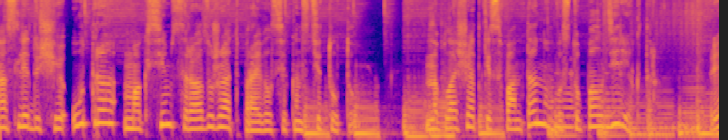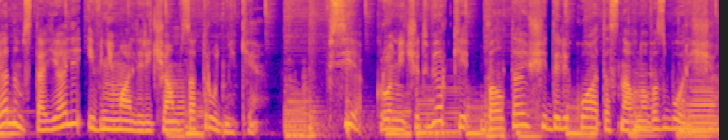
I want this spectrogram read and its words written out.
На следующее утро Максим сразу же отправился к институту. На площадке с фонтаном выступал директор. Рядом стояли и внимали речам сотрудники. Все, кроме четверки, болтающей далеко от основного сборища.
